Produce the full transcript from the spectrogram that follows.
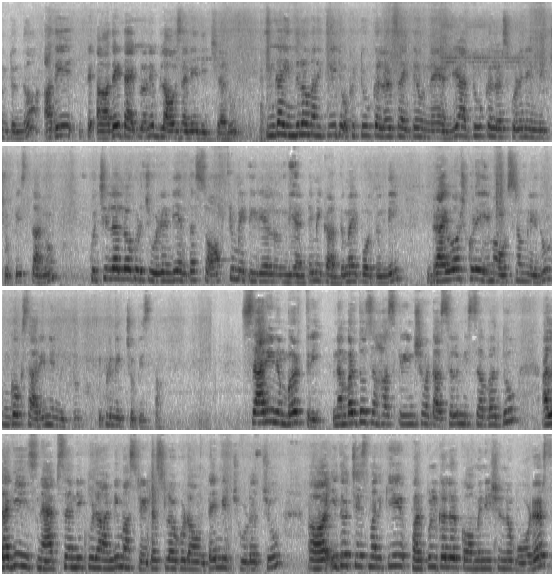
ఉంటుందో అదే అదే టైప్లోనే బ్లౌజ్ అనేది ఇచ్చారు. ఇంకా ఇందులో మనకి ఒక టూ కలర్స్ అయితే ఉన్నాయండి. ఆ టూ కలర్స్ కూడా నేను మీకు చూపిస్తాను. కుచ్చిళ్ళల్లో కూడా చూడండి ఎంత సాఫ్ట్ మెటీరియల్ ఉంది అంటే మీకు అర్థమైపోతుంది. డ్రై వాష్ కూడా ఏం అవసరం లేదు. ఇంకొకసారి నేను ఇప్పుడు మీకు చూపిస్తాను శారీ నెంబర్ త్రీ. నెంబర్తో సహా స్క్రీన్ షాట్ అస్సలు మిస్ అవ్వద్దు. అలాగే ఈ స్నాప్స్ అన్ని కూడా అండి మా స్టేటస్లో కూడా ఉంటాయి మీరు చూడొచ్చు. ఇది వచ్చేసి మనకి పర్పుల్ కలర్ కాంబినేషన్లో బోర్డర్స్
